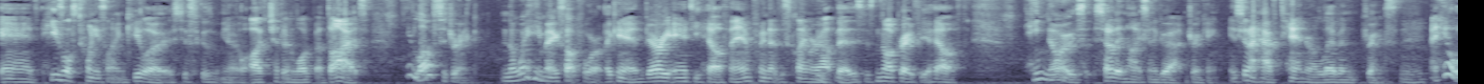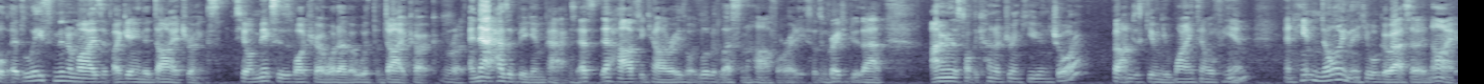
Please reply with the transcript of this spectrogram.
and he's lost twenty something kilos just because you know I've chatted a lot about diets. He loves to drink, and the way he makes up for it, again, very anti-health. I am putting that disclaimer out there. This is not great for your health. He knows Saturday night he's going to go out drinking. He's going to have 10 or 11 drinks. Mm-hmm. And he'll at least minimize it by getting the diet drinks. So he'll mix his vodka or whatever with the Diet Coke. Right. And that has a big impact. That's That halves your calories or a little bit less than half already. So it's great to do that. I know that's not the kind of drink you enjoy, but I'm just giving you one example for him. And him knowing that he will go out Saturday night,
